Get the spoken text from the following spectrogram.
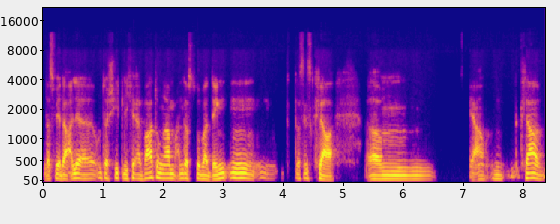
dass wir da alle unterschiedliche Erwartungen haben, anders drüber denken, das ist klar. Ähm, ja, klar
